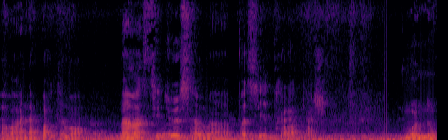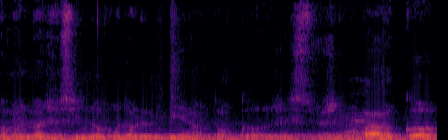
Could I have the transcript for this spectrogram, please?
avoir un appartement. Même un studio, ça me facilitera la tâche. Moi, normalement, je suis nouveau dans le milieu, hein, donc euh, je n'ai pas encore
